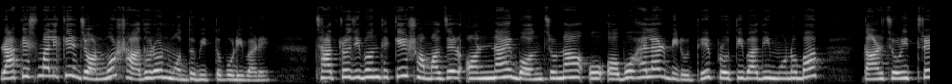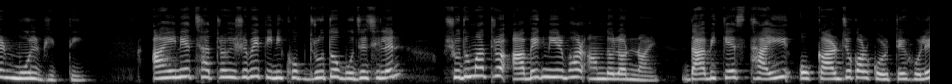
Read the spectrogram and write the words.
রাকেশ মালিকের জন্ম সাধারণ মধ্যবিত্ত পরিবারে। ছাত্রজীবন থেকে সমাজের অন্যায়, বঞ্চনা ও অবহেলার বিরুদ্ধে প্রতিবাদী মনোভাব তার চরিত্রের মূল ভিত্তি। আইনের ছাত্র হিসেবে তিনি খুব দ্রুত বুঝেছিলেন, শুধুমাত্র আবেগ নির্ভর আন্দোলন নয়, দাবিকে স্থায়ী ও কার্যকর করতে হলে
